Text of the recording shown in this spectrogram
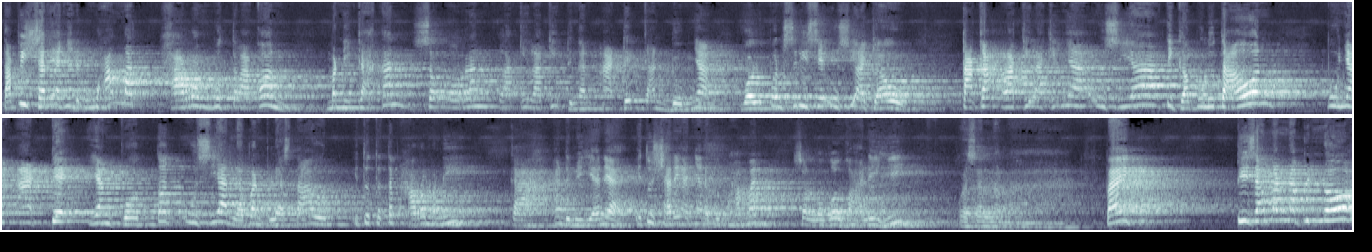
Tapi syariatnya Nabi Muhammad haram mutlakon menikahkan seorang laki-laki dengan adik kandungnya. Walaupun selisih usia jauh. Kakak laki-lakinya usia 30 tahun, punya adik yang bontot usia 18 tahun. Itu tetap haram menikah. Kan demikian ya? Itu syariatnya Nabi Muhammad Shallallahu Alaihi Wasallam. Baik di zaman Nabi Nuh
